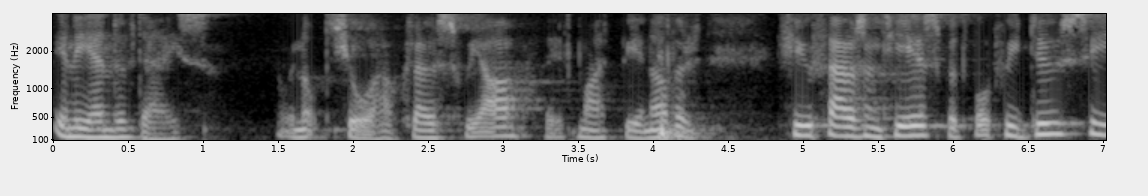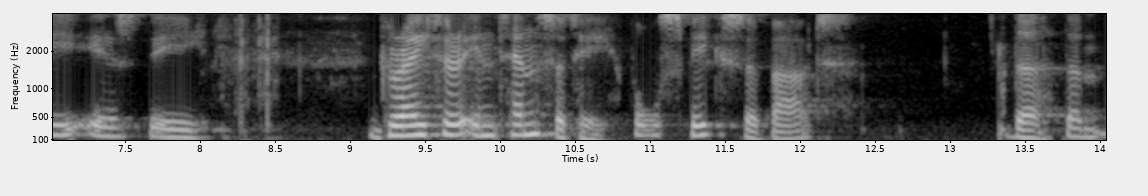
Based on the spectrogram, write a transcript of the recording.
in the end of days. We're not sure how close we are. It might be another few thousand years, but what we do see is the greater intensity. Paul speaks about the, the,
